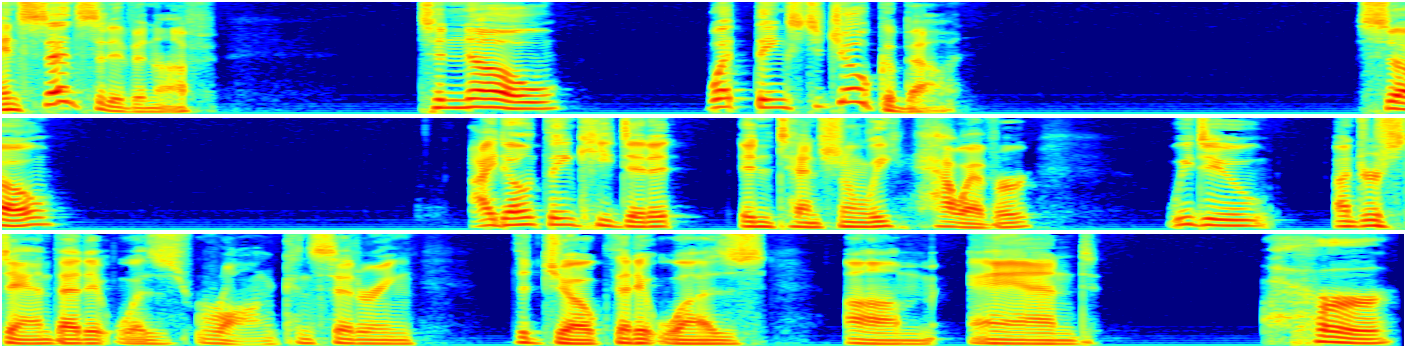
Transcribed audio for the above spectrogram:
and sensitive enough to know what things to joke about. So I don't think he did it intentionally. However, we do understand that it was wrong considering the joke that it was um, and her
